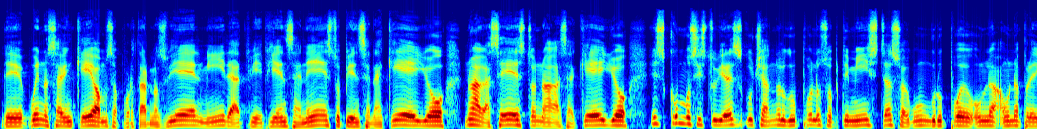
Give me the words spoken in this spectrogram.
de, bueno, ¿saben qué? Vamos a portarnos bien, mira, piensa en esto, piensa en aquello, no hagas esto, no hagas aquello. Es como si estuvieras escuchando el grupo de los optimistas o algún grupo, una, una predicación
